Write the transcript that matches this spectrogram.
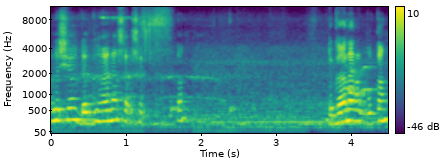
Ano siya daghana sa sa butang. Daghana ra butang.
